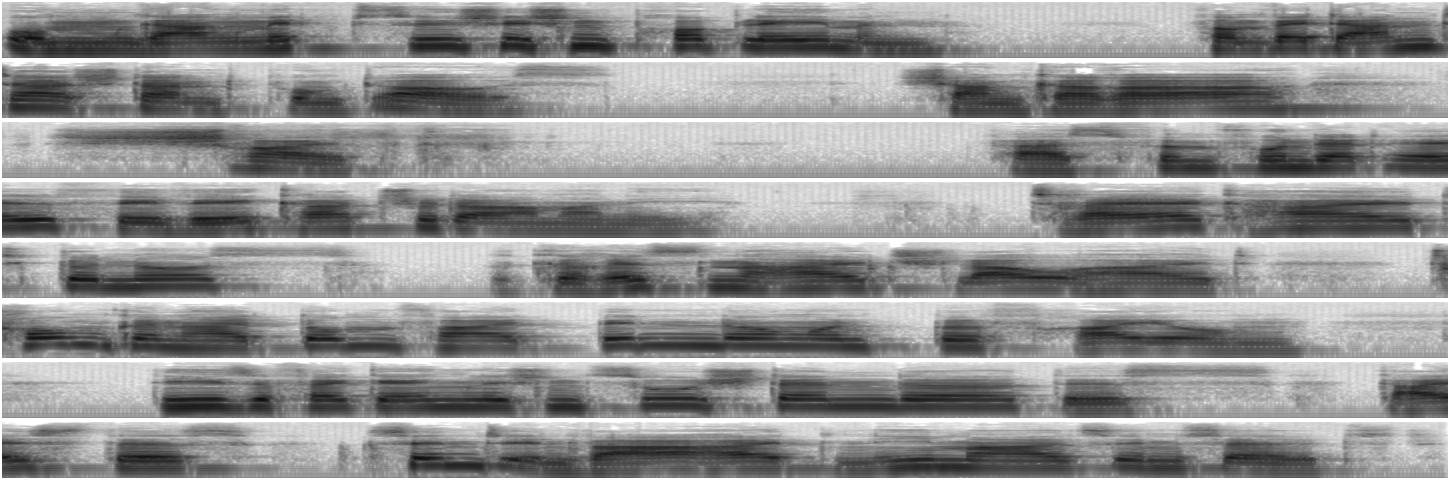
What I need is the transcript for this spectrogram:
Umgang mit psychischen Problemen vom Vedanta-Standpunkt aus. Shankara schreibt, Vers 511 Vivekachudamani Trägheit, Genuss, Gerissenheit, Schlauheit, Trunkenheit, Dumpfheit, Bindung und Befreiung. Diese vergänglichen Zustände des Geistes sind in Wahrheit niemals im Selbst.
